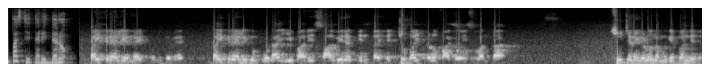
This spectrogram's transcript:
ಉಪಸ್ಥಿತರಿದ್ದರು. ಬೈಕ್ ರ್ಯಾಲಿಯನ್ನು ಇಟ್ಕೊಂಡಿದ್ದೇವೆ. ಬೈಕ್ ರ್ಯಾಲಿಗೂ ಕೂಡ ಈ ಬಾರಿ ಸಾವಿರಕ್ಕಿಂತ ಹೆಚ್ಚು ಬೈಕ್ಗಳು ಭಾಗವಹಿಸುವಂತ ಸೂಚನೆಗಳು ನಮಗೆ ಬಂದಿದೆ.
